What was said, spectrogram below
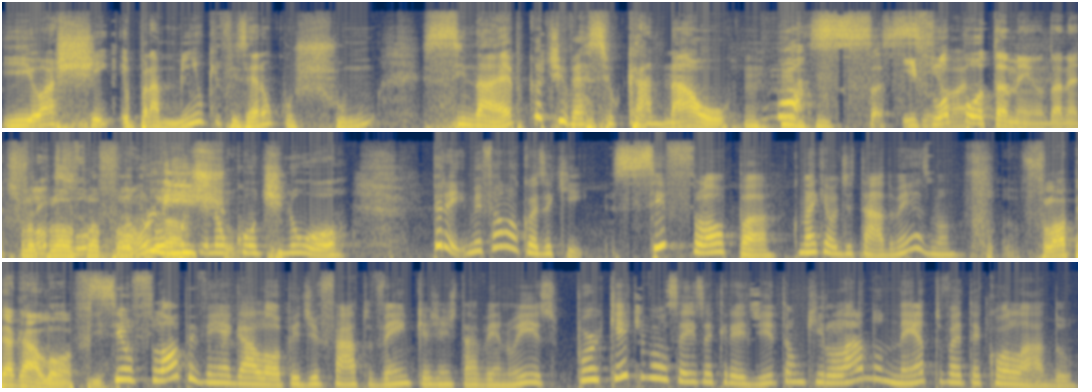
E eu achei, pra mim, o que fizeram com o Shun, se na época eu tivesse o canal, nossa E senhora. flopou também, o da Netflix. Flopou, flopou, um flopou. lixo. que não continuou. Peraí, me fala uma coisa aqui. Se flopa, como é que é o ditado mesmo? F- Flop a galope. Se o flop vem a galope, de fato vem, porque a gente tá vendo isso, por que que vocês acreditam que lá no Neto vai ter colado?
